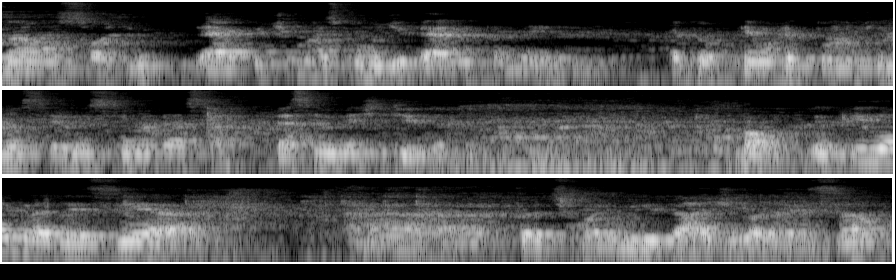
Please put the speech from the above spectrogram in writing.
Não só de equity, mas como de value também. Né? Para que eu tenha um retorno financeiro em cima dessa, dessa investida. Bom, eu queria agradecer a a tua disponibilidade, tua atenção.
